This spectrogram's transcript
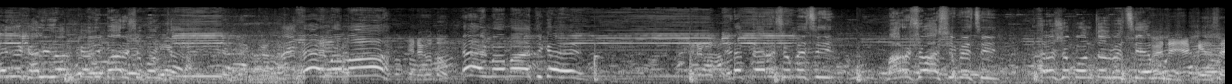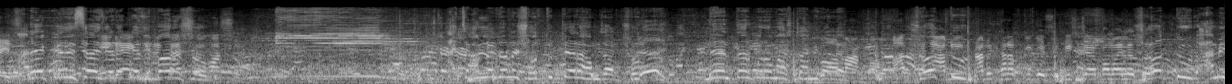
এই যে খালি লঙ্কা দি বারোশো পঞ্চাশ এই মামা এটা কত এই মামা এদিকে। এটা তেরোশো বেশি বারোশো আশি বেশি তেরোশো পঞ্চাশ বেশি এক কেজি সাইজ আর এক কেজি সাইজ এটা কেজি বারোশো। আচ্ছা আপনার জন্য সত্তর টাকা রমজান সত্তর। নেন তারপরে মাছটা আমি। সত্তর। আমি খারাপ কি কইছি? বিশ টাকা কমাইলে সত্তর। আমি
